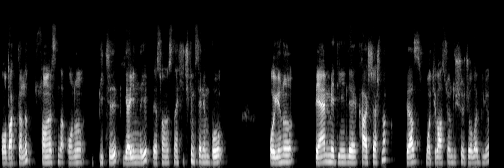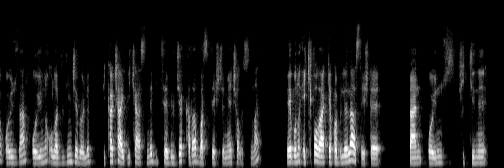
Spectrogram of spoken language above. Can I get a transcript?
odaklanıp sonrasında onu bitirip, yayınlayıp ve sonrasında hiç kimsenin bu oyunu beğenmediğiyle karşılaşmak biraz motivasyon düşürücü olabiliyor. O yüzden oyunu olabildiğince böyle birkaç ay içerisinde bitirebilecek kadar basitleştirmeye çalışsınlar. Ve bunu ekip olarak yapabilirlerse işte ben oyun fikrini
